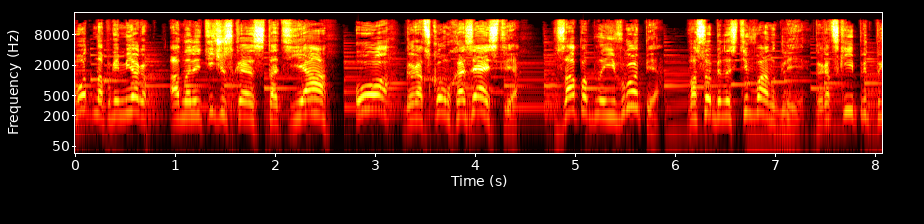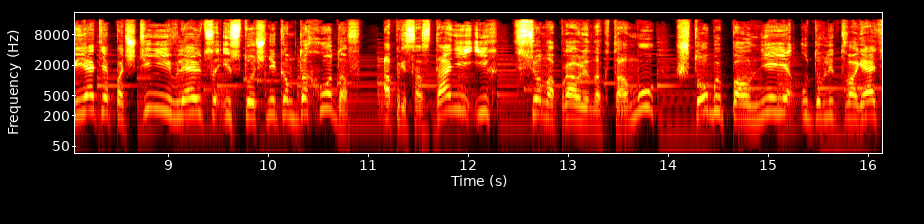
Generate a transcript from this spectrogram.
Вот, например, аналитическая статья о городском хозяйстве. В Западной Европе, в особенности в Англии, городские предприятия почти не являются источником доходов, а при создании их все направлено к тому, чтобы полнее удовлетворять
